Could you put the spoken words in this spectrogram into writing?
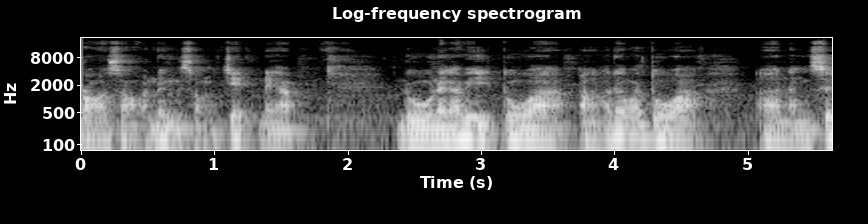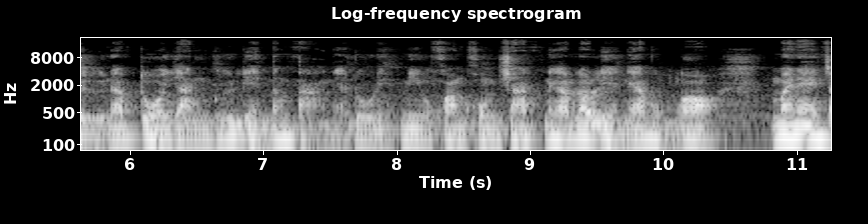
รอสอหนึ่งสองเจ็ดนะครับดูนะครับพี่ตัวเขาเรียกว่าตัวหนังสือนะครับตัวยันพื้นเหรียญต่างๆเนี่ยดูดิมีความคมชัดนะครับ แล้วเหรียญเนี้ยผมก็ไม่แน่ใจ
